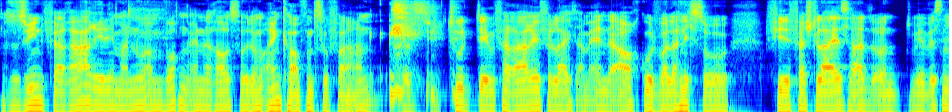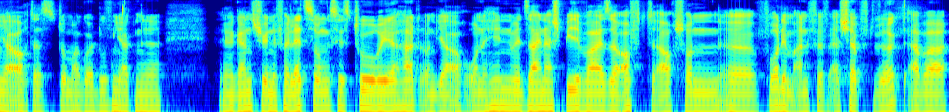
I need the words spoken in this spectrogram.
Das ist wie ein Ferrari, den man nur am Wochenende rausholt, um einkaufen zu fahren. Das tut dem Ferrari vielleicht am Ende auch gut, weil er nicht so viel Verschleiß hat. Und wir wissen ja auch, dass Domagoj Duvniak eine, eine ganz schöne Verletzungshistorie hat und ja auch ohnehin mit seiner Spielweise oft auch schon äh, vor dem Anpfiff erschöpft wirkt. Aber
